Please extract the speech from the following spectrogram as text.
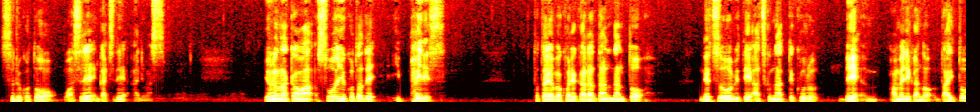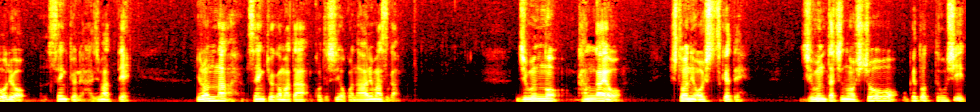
することを忘れがちであります。世の中はそういうことでいっぱいです。例えばこれからだんだんと熱を帯びて熱くなってくる米アメリカの大統領選挙に始まっていろんな選挙がまた今年行われますが自分の考えを人に押し付けて自分たちの主張を受け取ってほしい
